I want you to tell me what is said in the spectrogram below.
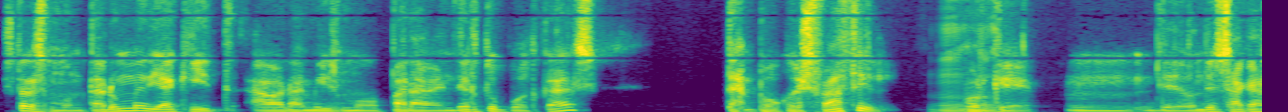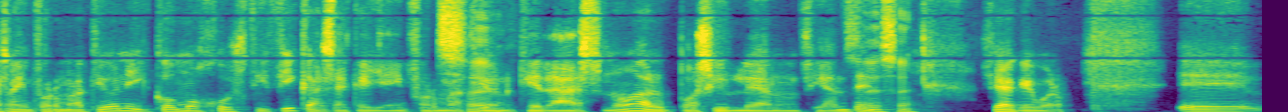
ostras, montar un media kit ahora mismo para vender tu podcast tampoco es fácil, porque mm, ¿de dónde sacas la información y cómo justificas aquella información que das ¿no? al posible anunciante? o sea que, bueno, eh,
